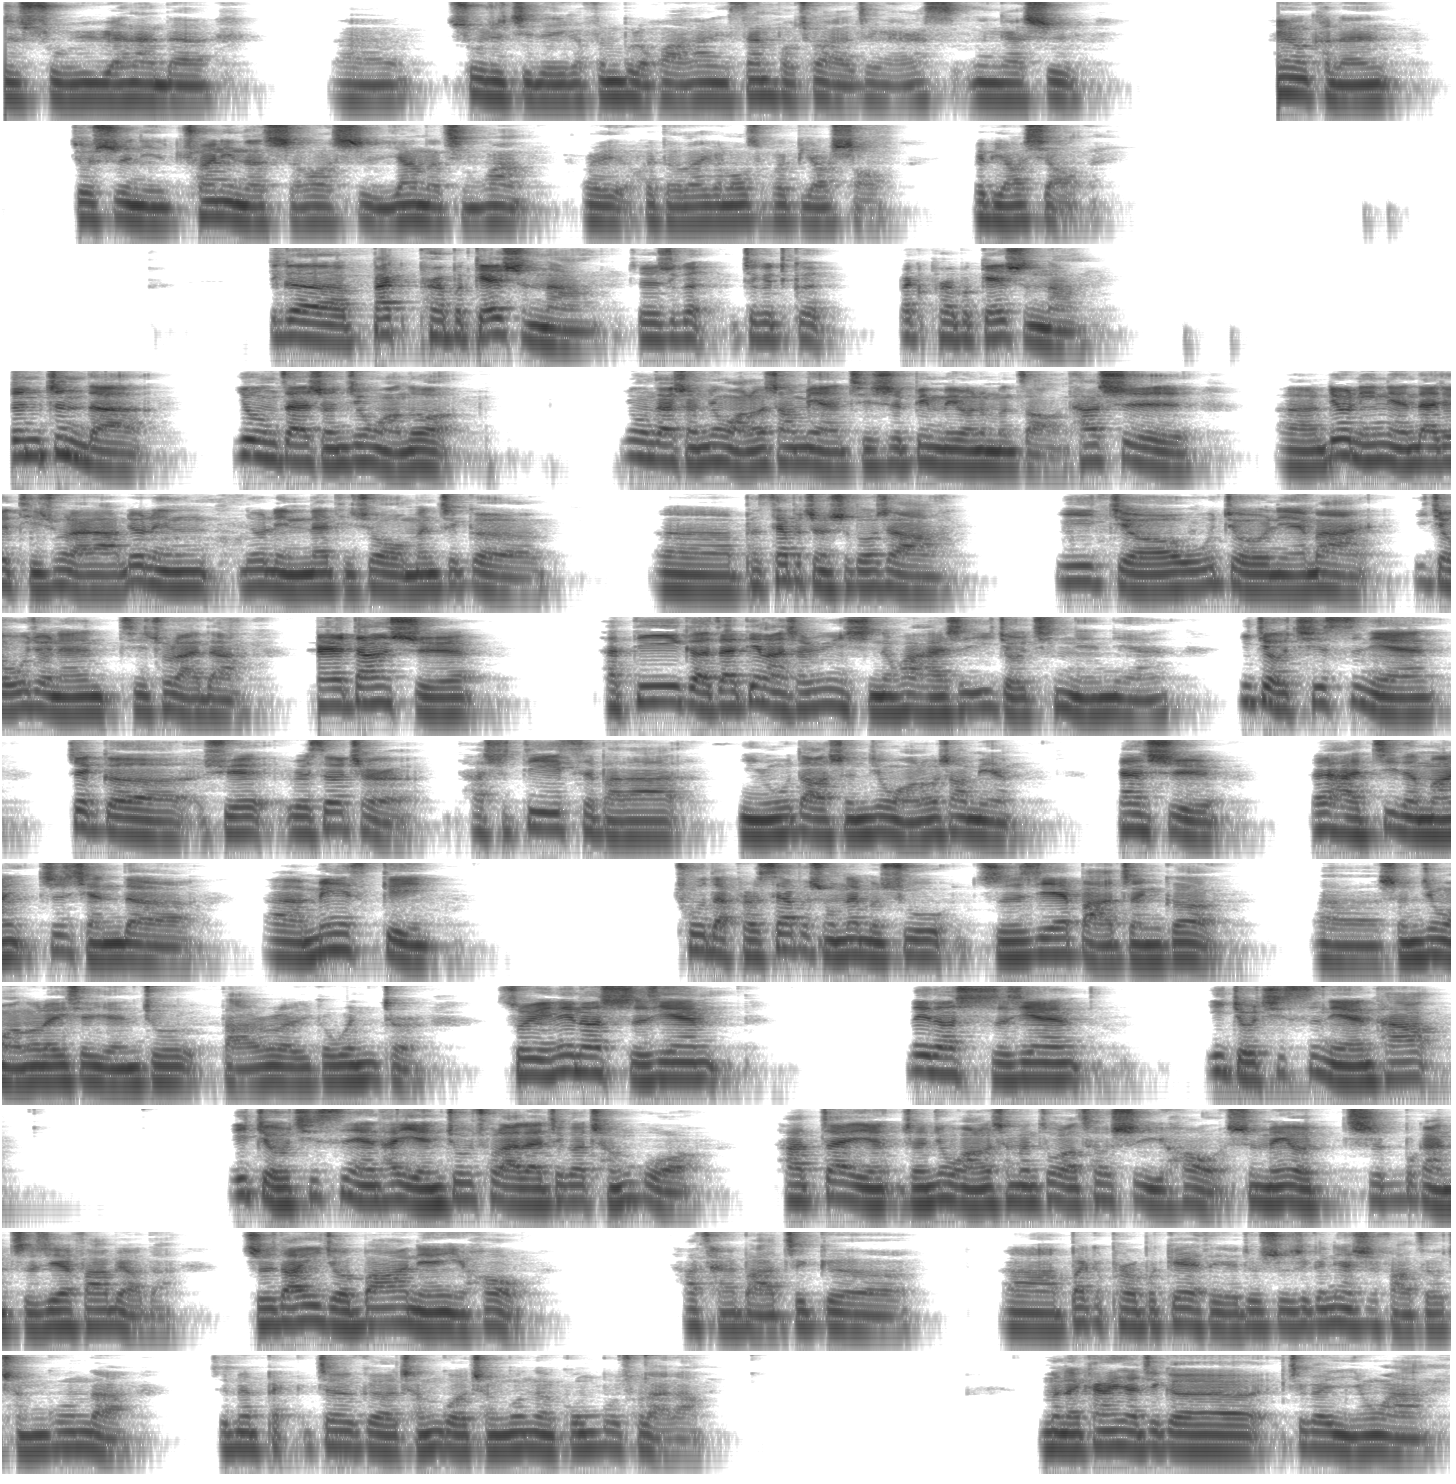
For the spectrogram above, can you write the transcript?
是属于原来的呃数据集的一个分布的话，那你 sample 出来的这个 x 应该是很有可能就是你 training 的时候是一样的情况，会会得到一个 loss 会比较少，会比较小。这个 back propagation 呢，就是这个这个这个 back propagation 呢，真正的用在神经网络，用在神经网络上面，其实并没有那么早。它是呃六零年代就提出来了，六零六零年代提出我们这个呃 perception 是多少？一九五九年吧，一九五九年提出来的。但是当时它第一个在电脑上运行的话，还是一九七零年，一九七四年这个学 researcher。他是第一次把它引入到神经网络上面，但是大家还记得吗？之前的呃 Minsky 出的 Perception 那本书，直接把整个呃神经网络的一些研究打入了一个 Winter，所以那段时间，那段时间，一九七四年他，一九七四年他研究出来的这个成果，他在研神经网络上面做了测试以后是没有是不敢直接发表的，直到一九八二年以后。他才把这个啊 back propagate，也就是这个链式法则成功的这边配这个成果成功的公布出来了。我们来看一下这个这个引用啊，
